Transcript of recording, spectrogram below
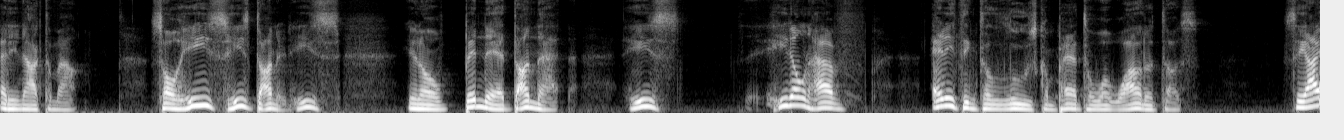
and he knocked him out. So he's he's done it. He's you know, been there, done that. He's he don't have anything to lose compared to what Wilder does. See, I,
